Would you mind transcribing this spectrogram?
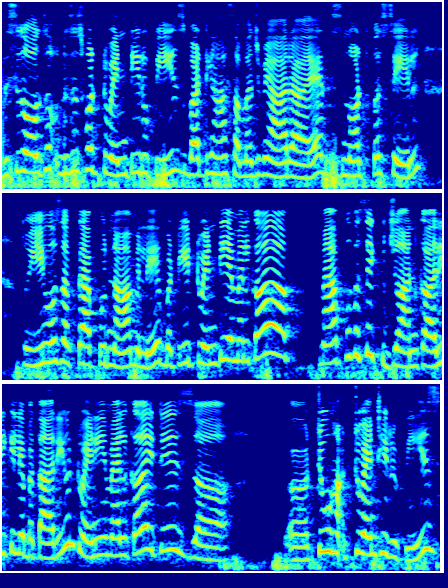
this is also this is for twenty rupees but यहाँ समझ में आ रहा है this is not for sale तो ये हो सकता है आपको ना मिले बट ये ट्वेंटी एमएल का, मैं आपको बस एक जानकारी के लिए बता रही हूँ ट्वेंटी एमएल का it is to twenty rupees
